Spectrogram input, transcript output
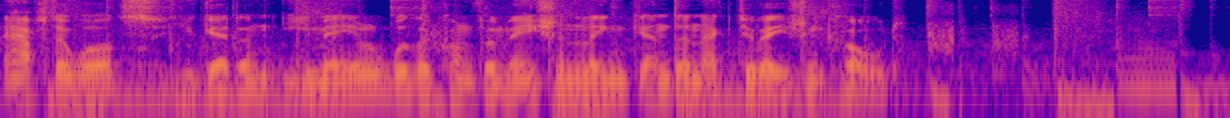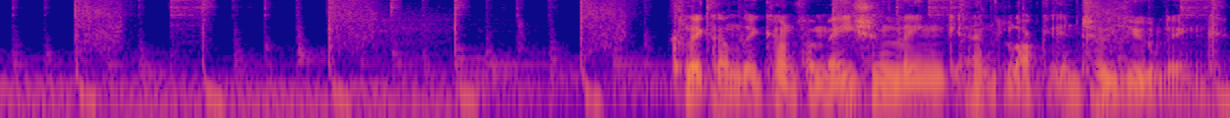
Afterwards, you get an email with a confirmation link and an activation code. Click on the confirmation link and log into u-link.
